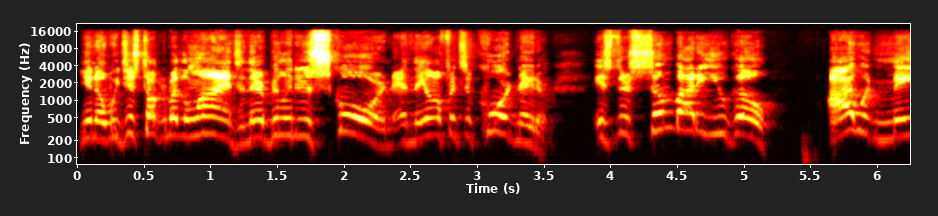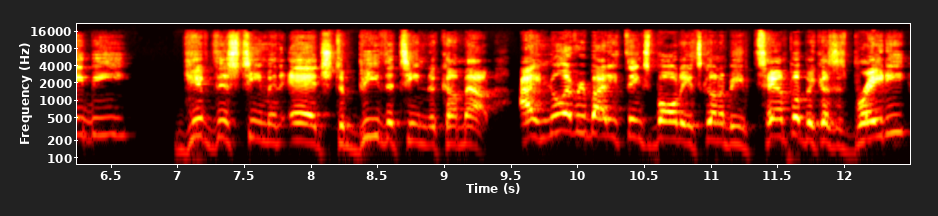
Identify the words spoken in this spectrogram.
you know, we just talked about the Lions and their ability to score and, and the offensive coordinator. Is there somebody you go, I would maybe give this team an edge to be the team to come out? I know everybody thinks Baldy it's going to be Tampa because it's Brady.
